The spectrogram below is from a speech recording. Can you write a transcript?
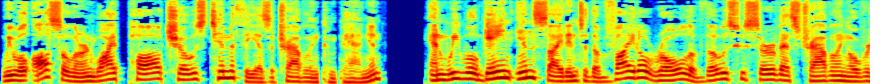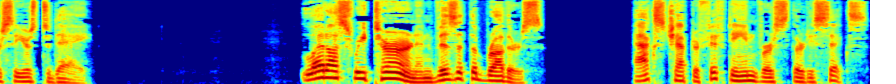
We will also learn why Paul chose Timothy as a traveling companion, and we will gain insight into the vital role of those who serve as traveling overseers today. Let us return and visit the brothers. Acts chapter 15 verse 36.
